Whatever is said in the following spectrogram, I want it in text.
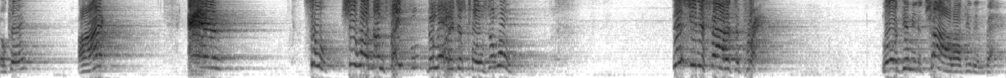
Okay? All right? And so she wasn't unfaithful. The Lord had just closed the womb. Then she decided to pray. Lord, give me the child, I'll give him back.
